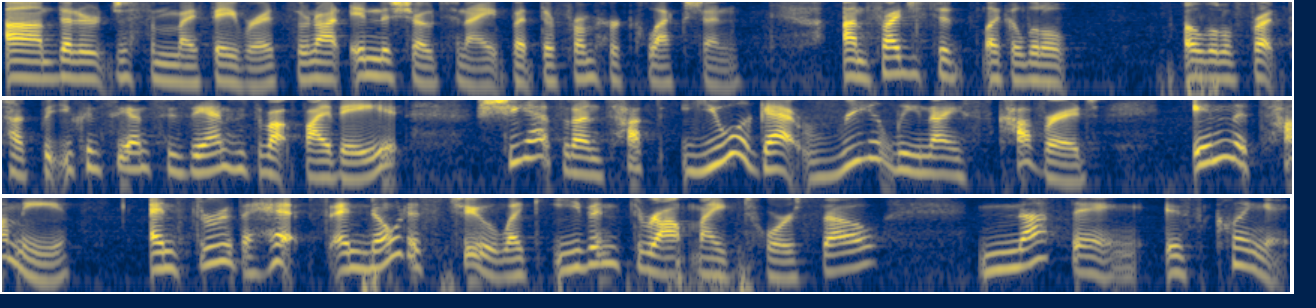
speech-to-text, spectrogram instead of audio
um, that are just some of my favorites. They're not in the show tonight, but they're from her collection. Um, so I just did like a little a little front tuck, but you can see on Suzanne, who's about 5'8", she has it untucked. You will get really nice coverage in the tummy and through the hips. And notice too, like even throughout my torso, nothing is clinging.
